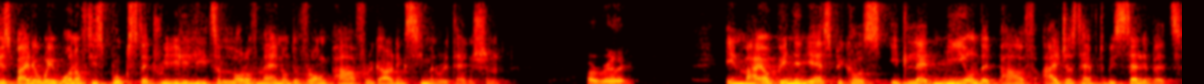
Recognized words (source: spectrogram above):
is, by the way, one of these books that really leads a lot of men on the wrong path regarding semen retention. Oh, really? In my opinion, yes, because it led me on that path. I just have to be celibate.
